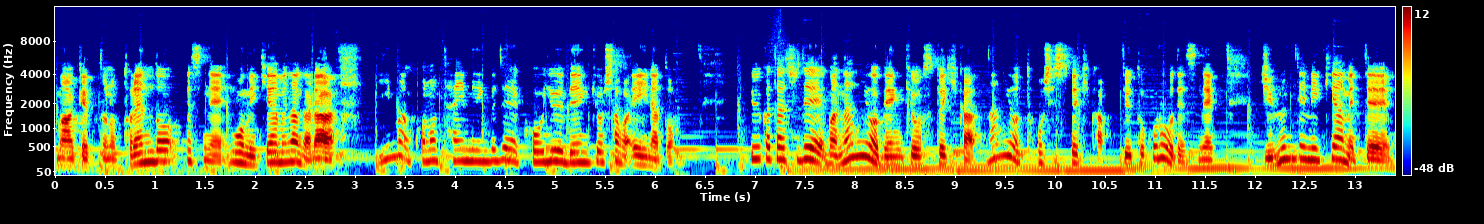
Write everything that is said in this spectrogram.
マーケットのトレンドですね、を見極めながら、今このタイミングでこういう勉強した方がいいなと。いう形で、まあ、何を勉強すべきか、何を投資すべきかっていうところをですね、自分で見極めて、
